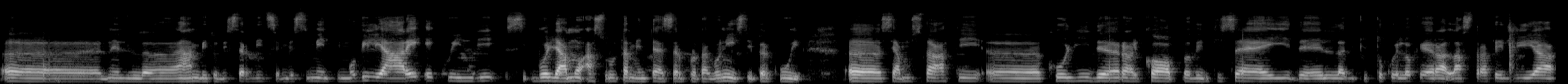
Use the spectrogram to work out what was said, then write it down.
eh, nell'ambito di servizi e investimenti immobiliari e quindi sì, vogliamo assolutamente essere protagonisti, per cui eh, siamo stati eh, co-leader al COP26 del, di tutto quello che era la strategia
